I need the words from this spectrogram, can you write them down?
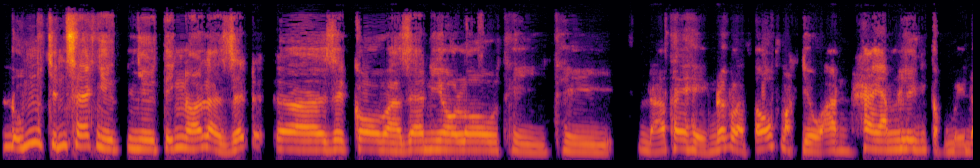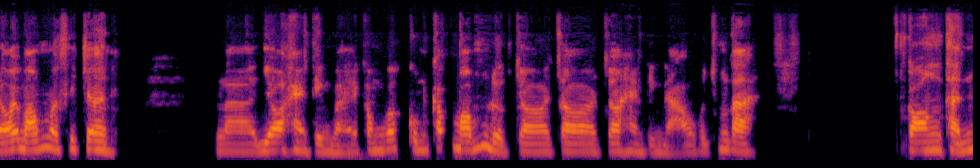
đúng chính xác như như Tiến nói là Z, uh, ờ, Zeko và Zaniolo thì thì đã thể hiện rất là tốt mặc dù anh hai anh liên tục bị đói bóng ở phía trên là do hàng tiền vệ không có cung cấp bóng được cho cho cho hàng tiền đạo của chúng ta. Còn Thịnh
